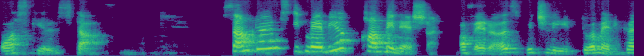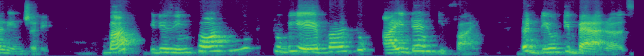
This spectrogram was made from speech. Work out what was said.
or skilled staff. Sometimes it may be a combination of errors which lead to a medical injury. But it is important to be able to identify the duty bearers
